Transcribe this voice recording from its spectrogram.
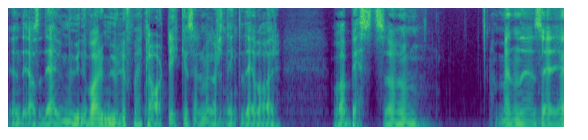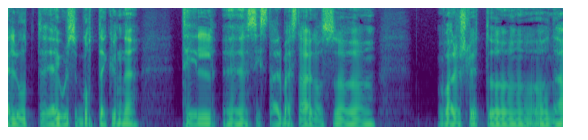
Eh, Det, altså, det, umulig, det var umulig for meg, jeg klarte ikke, selv om jeg kanskje tenkte det var, var best. Så, men eh, så jeg, jeg, lot, jeg gjorde så godt jeg kunne til eh, siste arbeidsdag, og så var det slutt, og, og da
